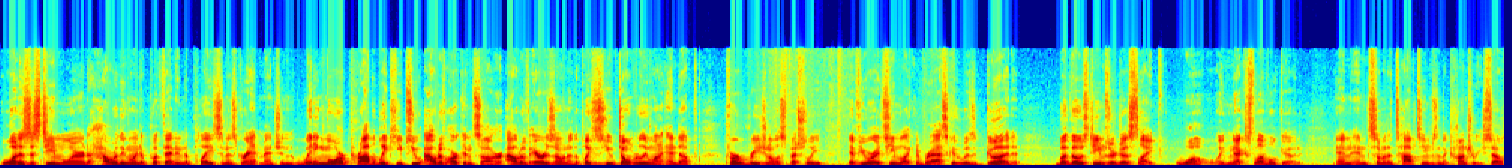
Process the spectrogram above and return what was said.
what has this team learned? How are they going to put that into place? And as Grant mentioned, winning more probably keeps you out of Arkansas or out of Arizona, the places you don't really want to end up for a regional, especially if you are a team like Nebraska who is good, but those teams are just like, whoa, like next level good and and some of the top teams in the country. So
